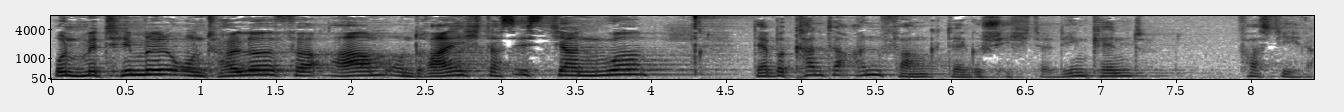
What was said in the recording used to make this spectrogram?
und mit Himmel und Hölle für arm und reich, das ist ja nur der bekannte Anfang der Geschichte. Den kennt fast jeder.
